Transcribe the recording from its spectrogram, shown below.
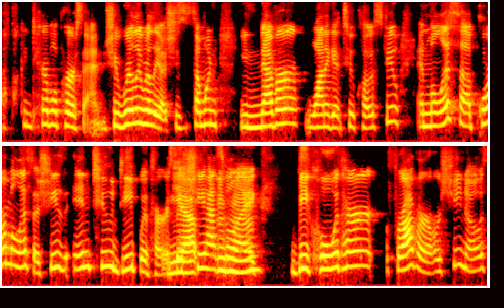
a fucking terrible person. She really, really is. She's someone you never want to get too close to. And Melissa, poor Melissa, she's in too deep with her. So Yep. she has to Mhm. like be cool with her forever, or she knows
